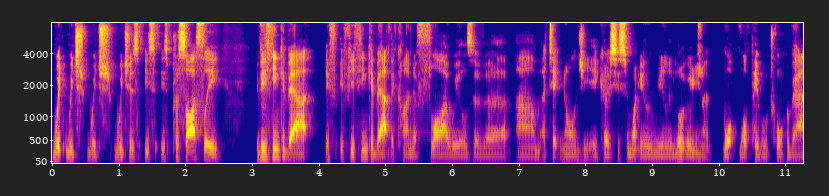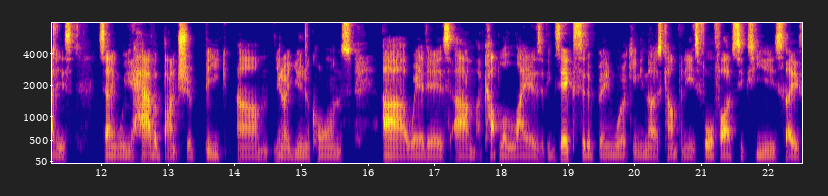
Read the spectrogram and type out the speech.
which which which which is, is is precisely if you think about if, if you think about the kind of flywheels of a, um, a technology ecosystem, what you really look, you know, what, what people talk about is saying, well, you have a bunch of big, um, you know, unicorns uh, where there's um, a couple of layers of execs that have been working in those companies four, five, six years. They've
